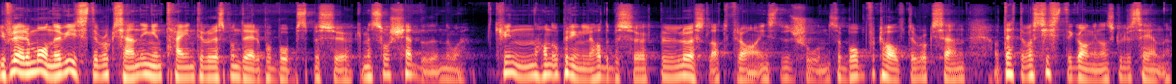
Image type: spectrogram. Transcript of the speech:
I flere måneder viste Roxanne ingen tegn til å respondere på Bobs besøk, men så skjedde det noe. Kvinnen han opprinnelig hadde besøkt, ble løslatt fra institusjonen, så Bob fortalte Roxanne at dette var siste gangen han skulle se henne.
